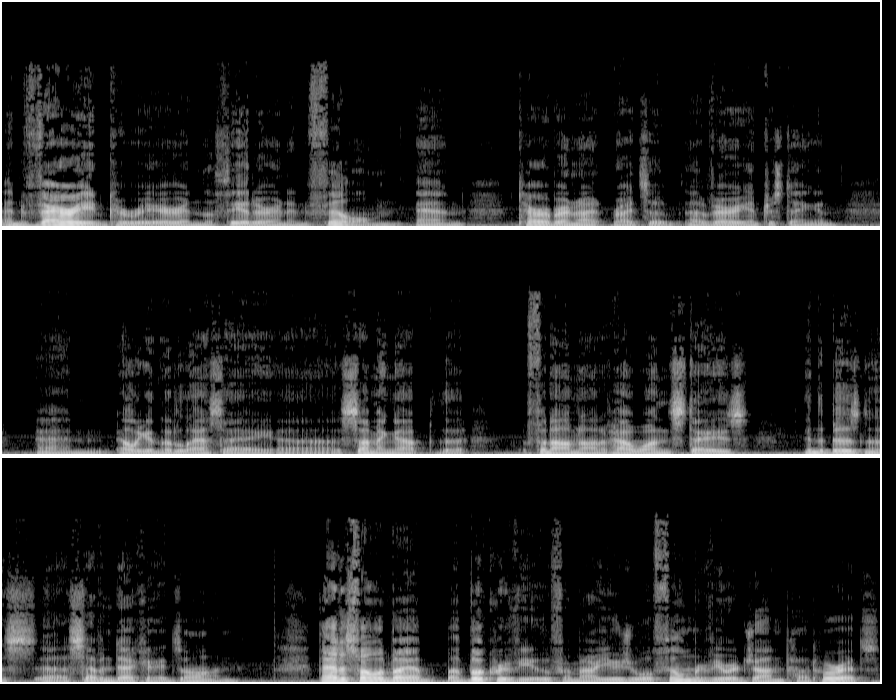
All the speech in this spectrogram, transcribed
and varied career in the theater and in film. And Tara Burnett writes a, a very interesting and and elegant little essay uh, summing up the phenomenon of how one stays in the business uh, seven decades on. That is followed by a, a, book review from our usual film reviewer, John Podhoretz,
